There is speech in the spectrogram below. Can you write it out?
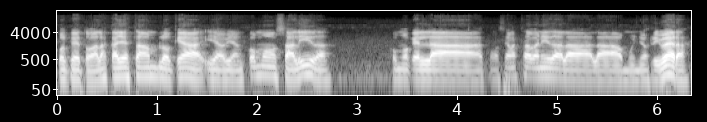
porque todas las calles estaban bloqueadas y habían como salidas, como que en la, ¿cómo se llama esta avenida? La, la Muñoz Rivera.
